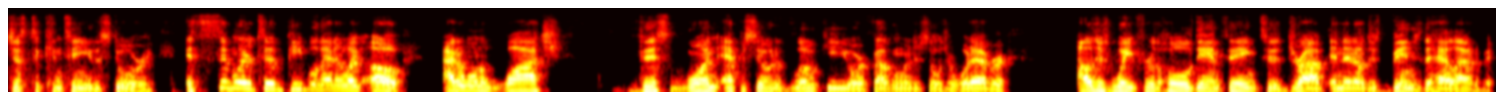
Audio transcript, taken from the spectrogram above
just to continue the story. It's similar to people that are like, oh, I don't want to watch this one episode of Loki or Falcon Winter Soldier, whatever. I'll just wait for the whole damn thing to drop and then I'll just binge the hell out of it,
